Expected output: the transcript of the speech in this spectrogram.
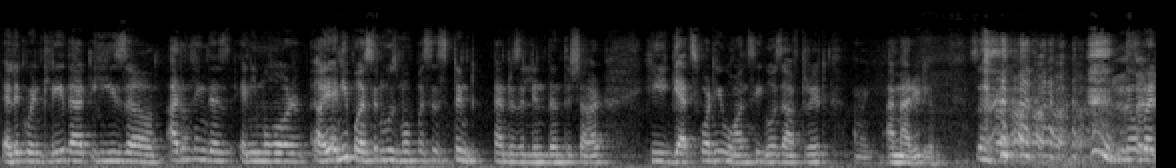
eloquently that he's. Uh, I don't think there's any more uh, any person who's more persistent and resilient than Tushar. He gets what he wants. He goes after it. I mean, I married him. So no, but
